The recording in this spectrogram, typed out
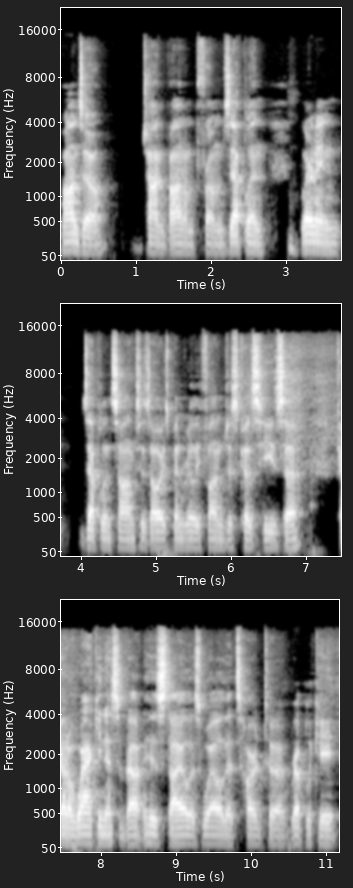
Bonzo, John Bonham from Zeppelin, Hmm. learning Zeppelin songs has always been really fun just because he's uh, got a wackiness about his style as well that's hard to replicate.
